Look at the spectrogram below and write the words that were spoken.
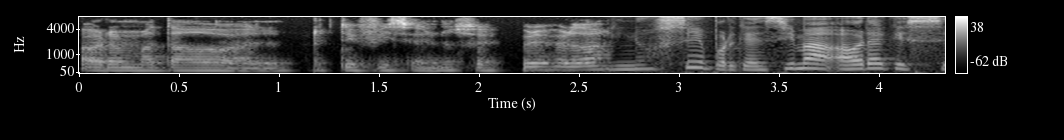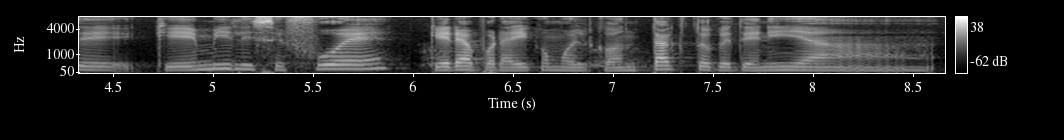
Habrán matado al artífice, no sé, pero es verdad. Y no sé, porque encima ahora que se que Emily se fue, que era por ahí como el contacto que tenía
